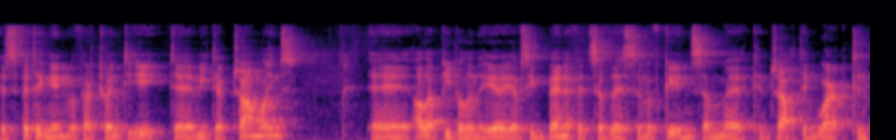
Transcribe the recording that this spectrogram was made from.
is fitting in with our 28 uh, metre tram lines. Uh, other people in the area have seen benefits of this and have gained some uh, contracting work and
